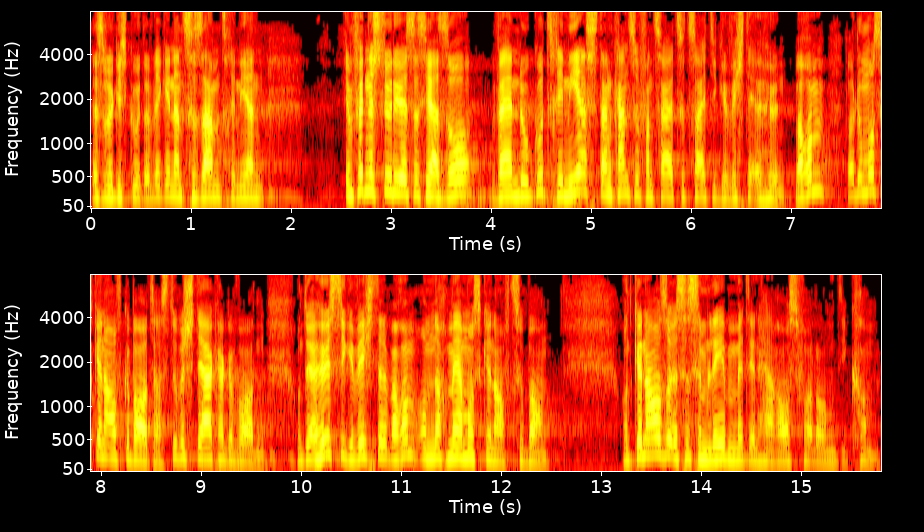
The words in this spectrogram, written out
ist wirklich gut. Und wir gehen dann zusammen trainieren. Im Fitnessstudio ist es ja so, wenn du gut trainierst, dann kannst du von Zeit zu Zeit die Gewichte erhöhen. Warum? Weil du Muskeln aufgebaut hast. Du bist stärker geworden. Und du erhöhst die Gewichte. Warum? Um noch mehr Muskeln aufzubauen. Und genauso ist es im Leben mit den Herausforderungen, die kommen.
